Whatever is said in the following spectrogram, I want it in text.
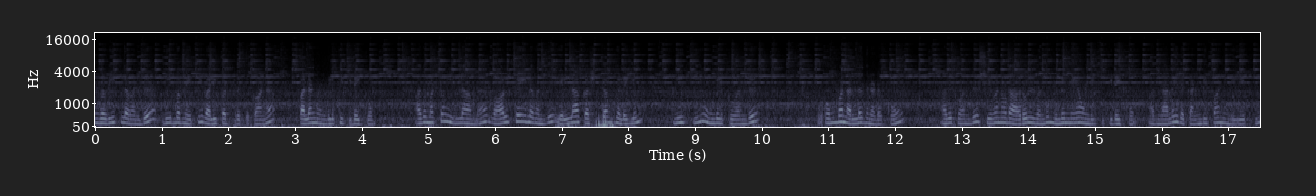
உங்கள் வீட்டில் வந்து தீபம் ஏற்றி வழிபடுறதுக்கான பலன் உங்களுக்கு கிடைக்கும். அது மட்டும் இல்லாமல் வாழ்க்கையில் வந்து எல்லா கஷ்டங்களையும் நீக்கி உங்களுக்கு வந்து ரொம்ப நல்லது நடக்கும். அதுக்கு வந்து சிவனோட அருள் வந்து முழுமையாக உங்களுக்கு கிடைக்கும். அதனால இதை கண்டிப்பாக நீங்கள் ஏற்றி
